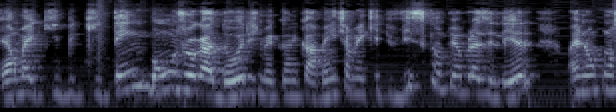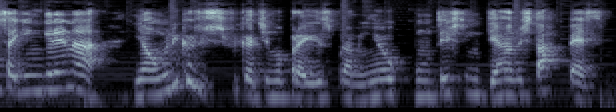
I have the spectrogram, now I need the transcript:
é uma equipe que tem bons jogadores mecanicamente, é uma equipe vice-campeã brasileira, mas não consegue engrenar. E a única justificativa para isso, para mim, é o contexto interno estar péssimo.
